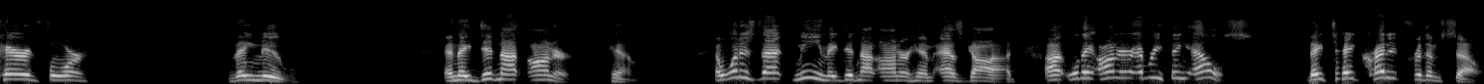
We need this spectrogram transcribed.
cared for, they knew. And they did not honor him. And what does that mean? They did not honor him as God. Uh, well, they honor everything else, they take credit for themselves.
